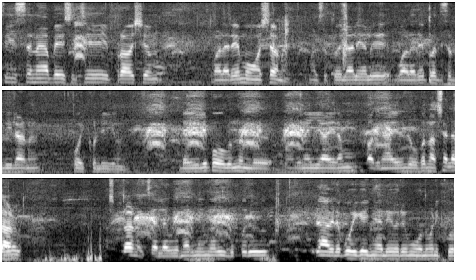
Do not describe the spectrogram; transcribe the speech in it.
സീസണെ അപേക്ഷിച്ച് ഇപ്രാവശ്യം വളരെ മോശമാണ്. മത്സ്യത്തൊഴിലാളികൾ വളരെ പ്രതിസന്ധിയിലാണ് പോയിക്കൊണ്ടിരിക്കുന്നത്. ഡെയിലി പോകുന്നുണ്ട്. പതിനയ്യായിരം പതിനായിരം രൂപ നഷ്ടമാണ് നഷ്ടമാണ് ചിലവ് എന്ന് പറഞ്ഞു കഴിഞ്ഞാൽ ഇതിപ്പോൾ ഒരു രാവിലെ പോയി കഴിഞ്ഞാൽ ഒരു മൂന്ന് മണിക്കൂർ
